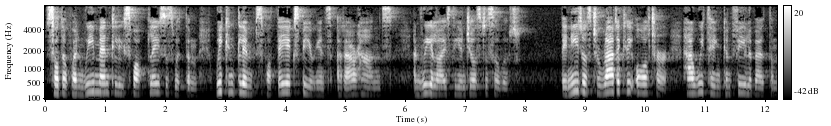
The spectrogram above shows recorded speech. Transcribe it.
so that when we mentally swap places with them, we can glimpse what they experience at our hands and realise the injustice of it. They need us to radically alter how we think and feel about them.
